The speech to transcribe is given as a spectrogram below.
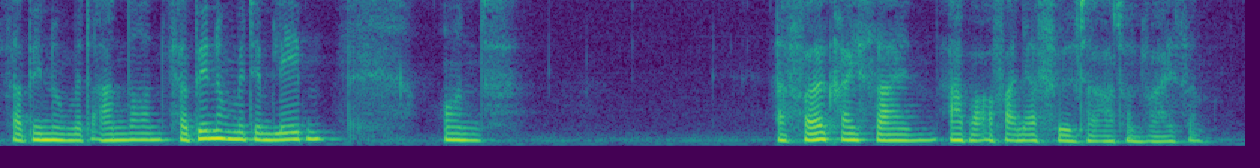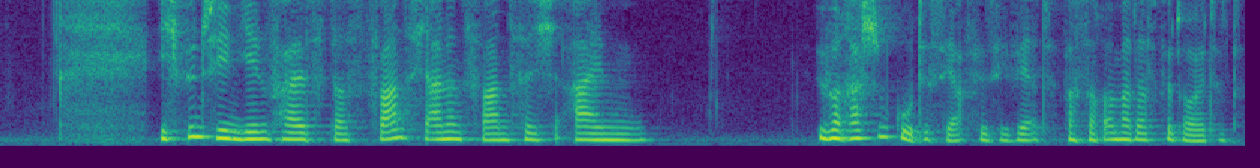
Verbindung mit anderen, Verbindung mit dem Leben und erfolgreich sein, aber auf eine erfüllte Art und Weise. Ich wünsche Ihnen jedenfalls, dass 2021 ein überraschend gutes Jahr für Sie wird, was auch immer das bedeutet.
